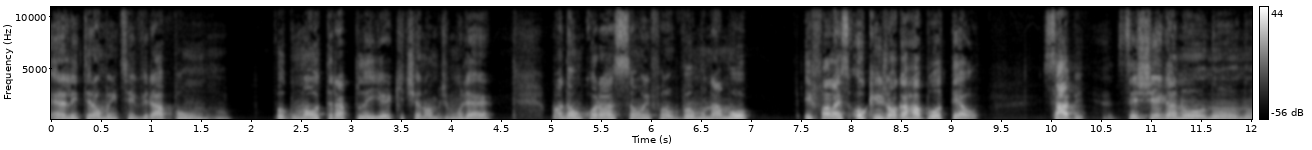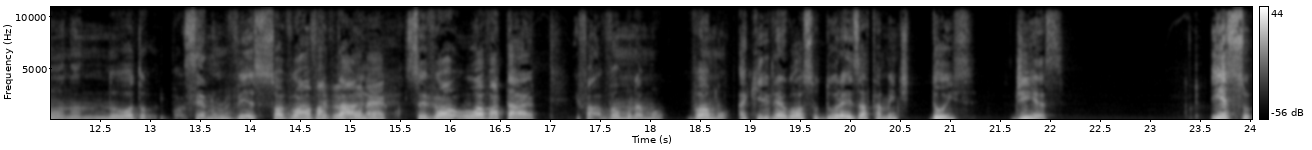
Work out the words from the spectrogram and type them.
era literalmente você virar pra, um, pra alguma outra player que tinha nome de mulher, mandar um coração e falar, vamos namor. E falar isso, ou quem joga Rabotel. Sabe? Você chega no, no, no, no, no outro, você não vê, só vê o Você avatar. vê o boneco. Você vê o, o avatar e fala, vamos namor? Vamos. Aquele negócio dura exatamente dois dias. Isso,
